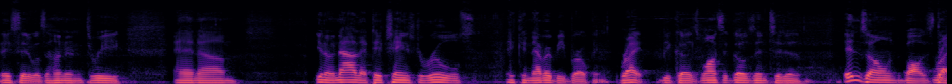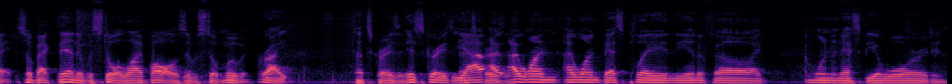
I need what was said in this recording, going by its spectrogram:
they said it was 103 and um, you know now that they changed the rules it can never be broken. Right. Because once it goes into the end zone the ball is dead. right. So back then it was still a live ball as it was still moving. Right. That's crazy. It's crazy. That's yeah crazy. I, I, won i won best play in the nfl like i won an ESPY award and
